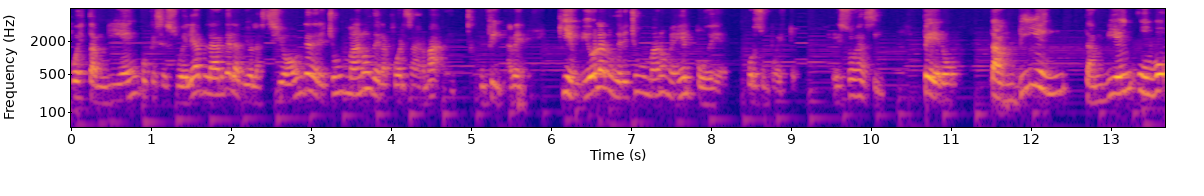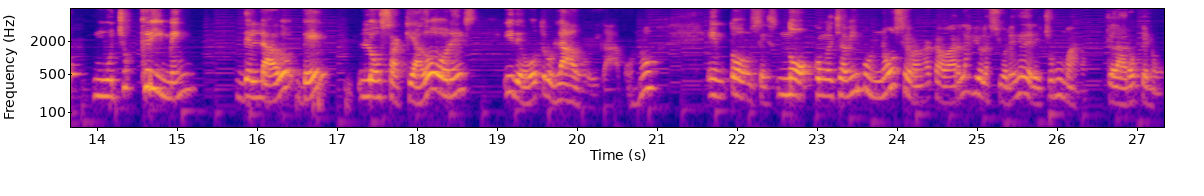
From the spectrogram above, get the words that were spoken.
pues también porque se suele hablar de la violación de derechos humanos de las Fuerzas Armadas. En fin, a ver, quien viola los derechos humanos es el poder, por supuesto. Eso es así. Pero también, también hubo mucho crimen del lado de los saqueadores y de otro lado, digamos, ¿no? Entonces, no, con el chavismo no se van a acabar las violaciones de derechos humanos, claro que no.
